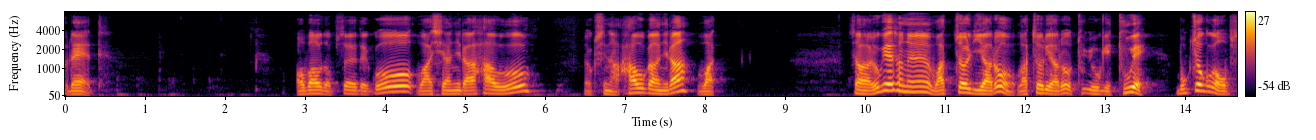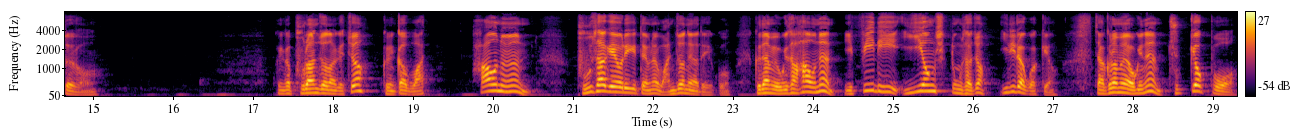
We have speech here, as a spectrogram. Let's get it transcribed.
read. about 없어야 되고, what이 아니라 how. 역시나 how가 아니라 what. 자, 여기에서는 what절 이하로, what절 이하로 두, 여기 두에 목적어가 없어요. 그러니까 불완전하겠죠? 그러니까 what, how는 부사 계열이기 때문에 완전해야 되겠고. 그 다음에 여기서 how는 이 feel이 이형식 동사죠? 1이라고 할게요. 자 그러면 여기는 주격보어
